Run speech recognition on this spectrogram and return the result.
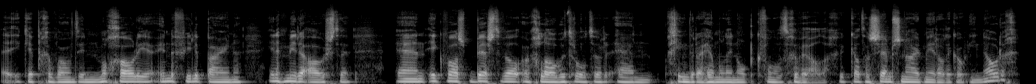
Uh, ik heb gewoond in Mongolië, in de Filipijnen, in het Midden-Oosten. En ik was best wel een globetrotter en ging er helemaal in op. Ik vond het geweldig. Ik had een Samsonite meer, had ik ook niet nodig.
